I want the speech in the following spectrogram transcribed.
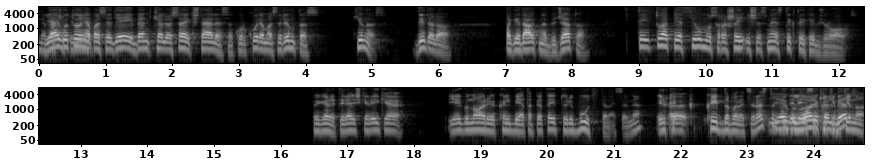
jeigu tu nepasėdėjai bent keliose aikštelėse, kur kūriamas rimtas kinas, didelio pageidautino biudžeto, tai tu apie filmus rašai iš esmės tik tai kaip žiūrovas. Tai gerai, tai reiškia, reikia jeigu nori kalbėti apie tai, turi būti tenais, ar ne? Ir kaip, kaip dabar atsirasti? Jeigu nori kalbėti, kino...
